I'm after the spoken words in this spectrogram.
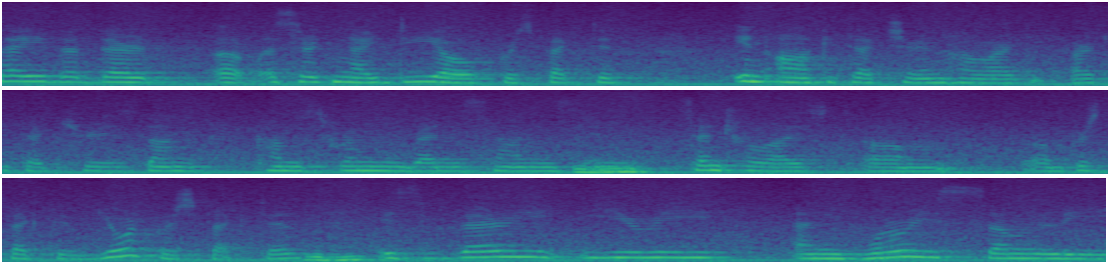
say that there's uh, a certain idea of perspective in architecture and how arch architecture is done comes from the Renaissance mm -hmm. in mm-hmm. centralized um, um, perspective. Your perspective mm -hmm. is very eerie and worrisomely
